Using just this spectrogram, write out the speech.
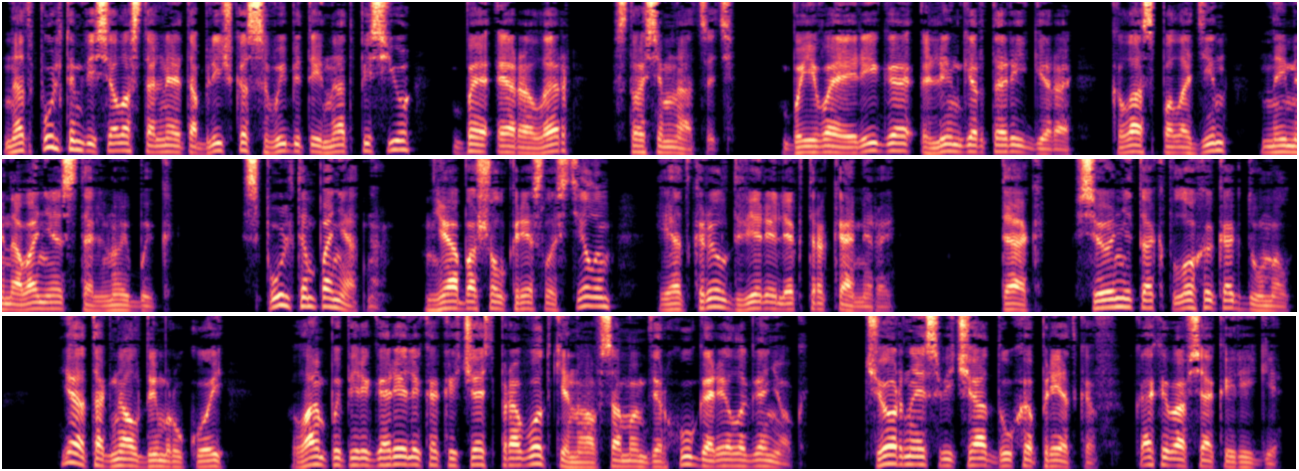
Над пультом висела стальная табличка с выбитой надписью «БРЛР-117». Боевая рига Лингерта Риггера, класс «Паладин», наименование «Стальной бык». С пультом понятно. Я обошел кресло с телом и открыл дверь электрокамеры. Так, все не так плохо, как думал. Я отогнал дым рукой. Лампы перегорели, как и часть проводки, но в самом верху горел огонек. Черная свеча духа предков, как и во всякой Риге.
